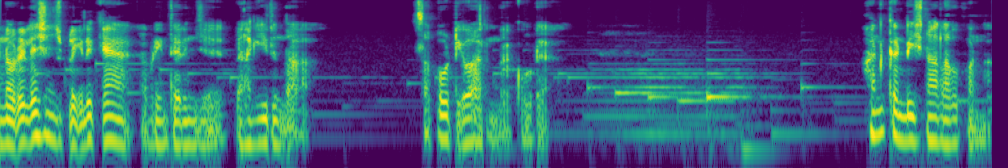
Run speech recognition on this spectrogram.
இன்னொரு ரிலேஷன்ஷிப்பில் இருக்கேன் அப்படின்னு தெரிஞ்சு விலகி இருந்தா சப்போர்ட்டிவாக இருந்தால் கூட. அன்கண்டிஷனாக லவ் பண்ணா.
